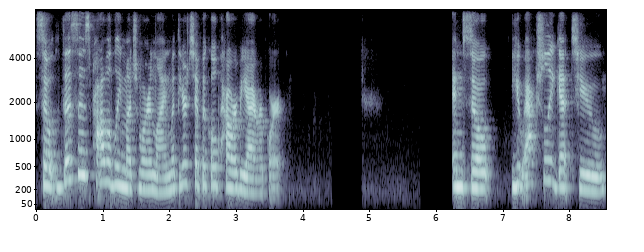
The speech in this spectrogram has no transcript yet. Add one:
So this is probably much more in line with your typical Power BI report. And so you actually get to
